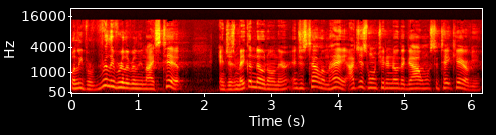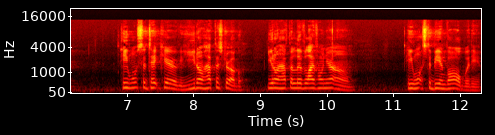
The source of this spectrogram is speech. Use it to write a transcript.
But leave a really, really, really nice tip and just make a note on there and just tell them, hey, I just want you to know that God wants to take care of you. He wants to take care of you. You don't have to struggle. You don't have to live life on your own. He wants to be involved with you.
